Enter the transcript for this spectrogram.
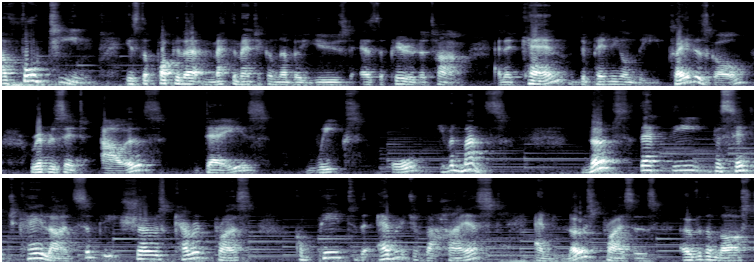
Now 14 is the popular mathematical number used as the period of time and it can, depending on the trader's goal, represent hours, days, weeks, or even months. Note that the percentage K line simply shows current price compared to the average of the highest and lowest prices over the last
